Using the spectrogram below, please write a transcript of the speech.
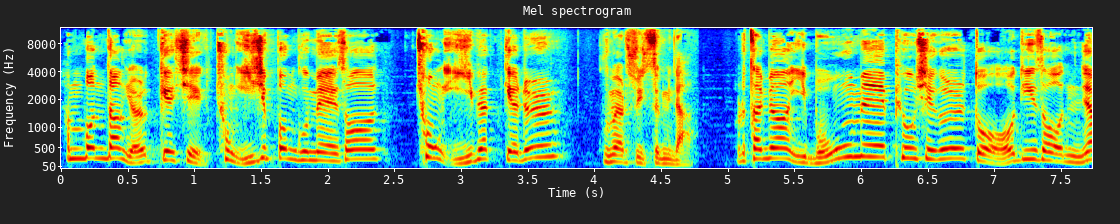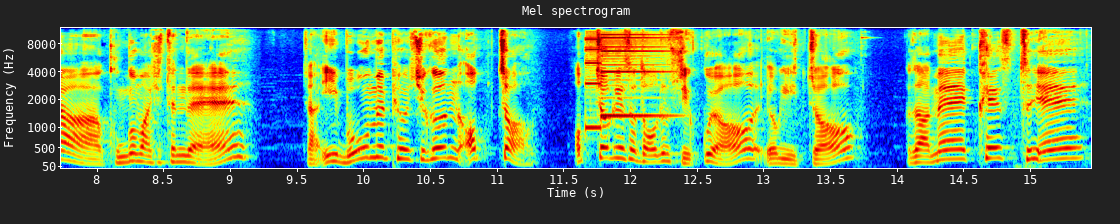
한 번당 10개씩 총 20번 구매해서 총 200개를 구매할 수 있습니다. 그렇다면 이 모험의 표식을 또 어디서 얻냐 궁금하실 텐데 자 이 모험의 표식은 업적 업적에서도 얻을 수 있고요 여기 있죠 그 다음에 퀘스트에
